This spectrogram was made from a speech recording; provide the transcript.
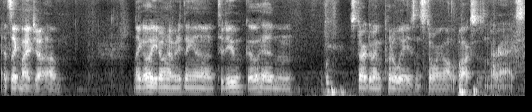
that's like my job. Like, oh, you don't have anything uh, to do? Go ahead and start doing putaways and storing all the boxes in the racks.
